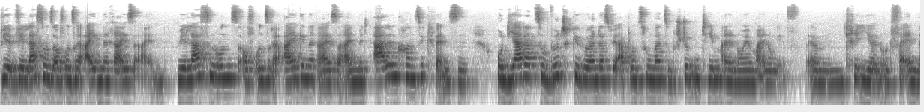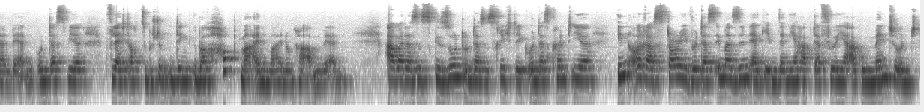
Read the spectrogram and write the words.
wir, wir lassen uns auf unsere eigene Reise ein. Wir lassen uns auf unsere eigene Reise ein mit allen Konsequenzen. Und ja, dazu wird gehören, dass wir ab und zu mal zu bestimmten Themen eine neue Meinung ähm, kreieren und verändern werden. Und dass wir vielleicht auch zu bestimmten Dingen überhaupt mal eine Meinung haben werden aber das ist gesund und das ist richtig und das könnt ihr in eurer Story wird das immer Sinn ergeben, denn ihr habt dafür ja Argumente und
